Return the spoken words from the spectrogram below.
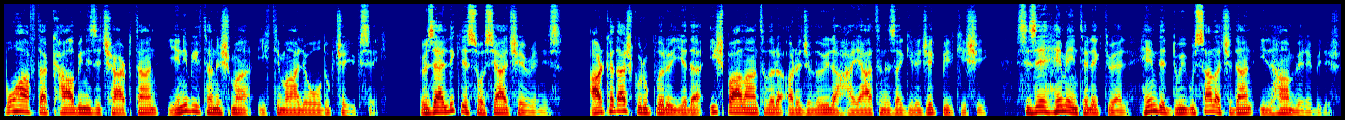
bu hafta kalbinizi çarpıtan yeni bir tanışma ihtimali oldukça yüksek. Özellikle sosyal çevreniz, arkadaş grupları ya da iş bağlantıları aracılığıyla hayatınıza girecek bir kişi, size hem entelektüel hem de duygusal açıdan ilham verebilir.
